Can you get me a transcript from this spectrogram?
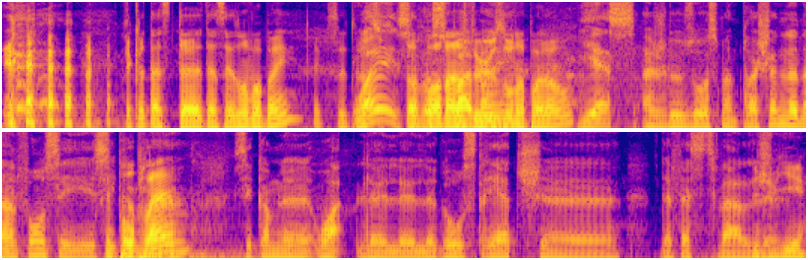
fait que là, ta, ta- ta saison va bien? Ouais, tu ça t'en va pars dans super deux bien. eaux dans pas long? Yes, H2O semaine prochaine. Là, dans le fond, c'est. C'est pour plan? C'est comme le, ouais, le, le- le gros stretch euh, de festival. Le- Juillet.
